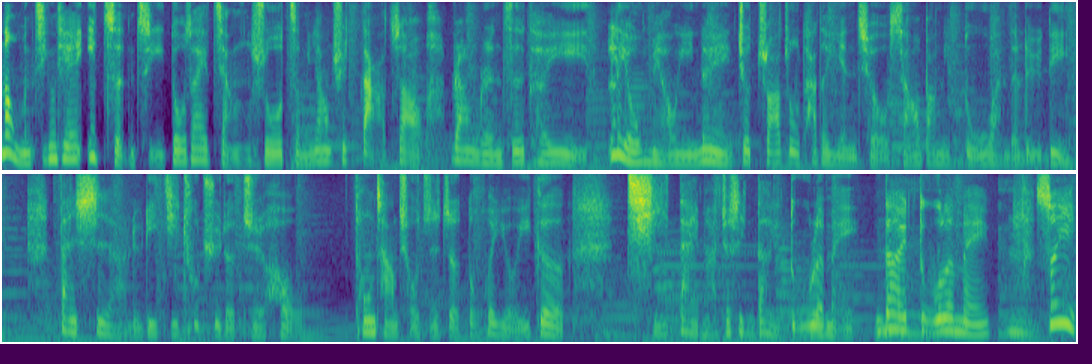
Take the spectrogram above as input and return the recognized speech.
那我们今天一整集都在讲说，怎么样去打造让人资可以六秒以内就抓住他的眼球，想要帮你读完的履历。但是啊，履历寄出去了之后，通常求职者都会有一个期待嘛，就是你到底读了没？你到底读了没？嗯，所以。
